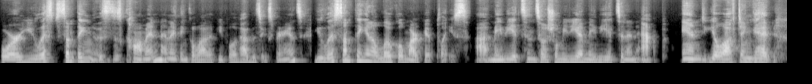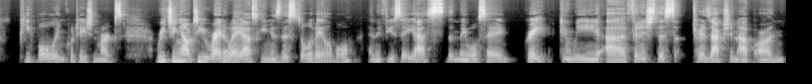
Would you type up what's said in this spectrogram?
Or you list something, this is common, and I think a lot of people have had this experience. You list something in a local marketplace. Uh, maybe it's in social media, maybe it's in an app. And you'll often get people, in quotation marks, reaching out to you right away asking, Is this still available? And if you say yes, then they will say, Great. Can we uh, finish this transaction up on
